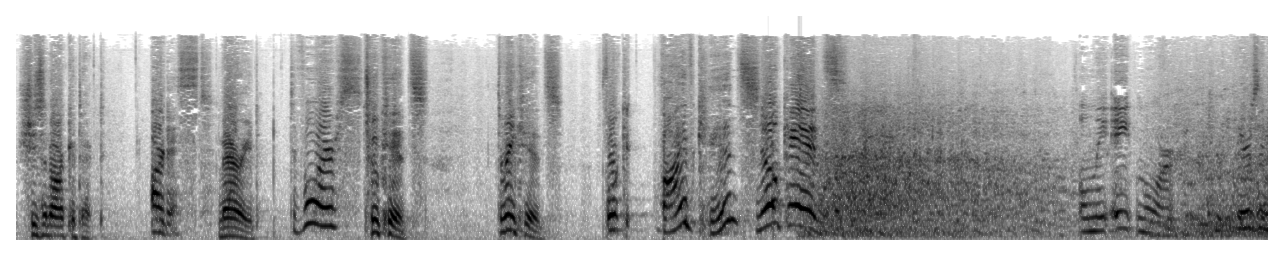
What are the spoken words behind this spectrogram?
She's an architect. Artist. Married. Divorced. Two kids. Three kids. Four ki- Five kids? No kids. Only eight more. Here's an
